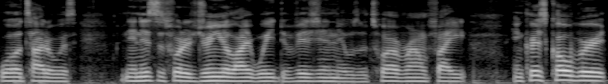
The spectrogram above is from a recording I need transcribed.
world titleist. And this is for the junior lightweight division. It was a 12 round fight. And Chris Colbert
